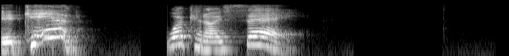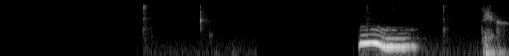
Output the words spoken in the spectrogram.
It can. What can I say? Ooh, there.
